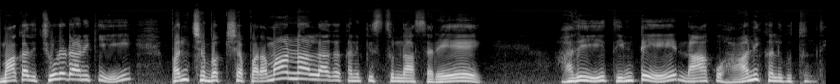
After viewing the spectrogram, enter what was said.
మాకు అది చూడడానికి పంచభక్ష పరమాన్నాల్లాగా కనిపిస్తున్నా సరే అది తింటే నాకు హాని కలుగుతుంది.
